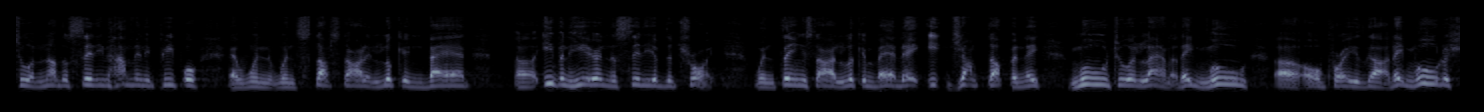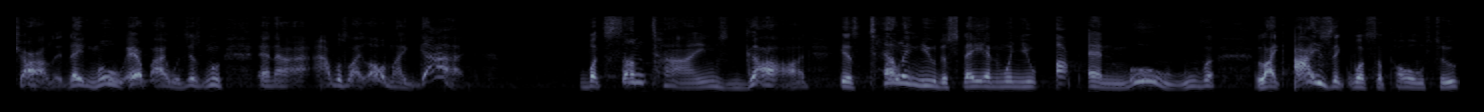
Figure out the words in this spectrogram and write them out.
to another city. How many people, uh, when, when stuff started looking bad, uh, even here in the city of Detroit, when things started looking bad, they jumped up and they moved to Atlanta. They moved, uh, oh, praise God. They moved to Charlotte. They moved. Everybody was just moved. And I, I was like, oh my God. But sometimes God is telling you to stay, and when you up and move, like Isaac was supposed to,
